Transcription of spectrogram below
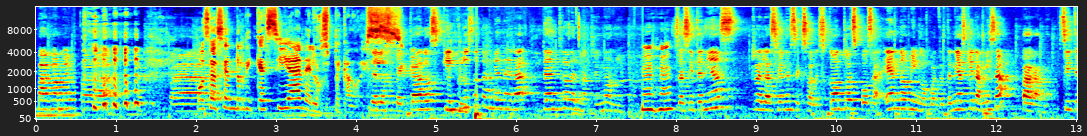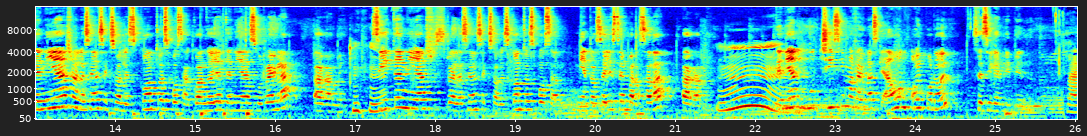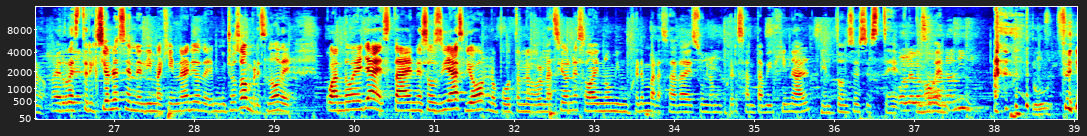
Págame para, O sea, se enriquecía de los pecadores. De los pecados, que incluso también era dentro del matrimonio. O sea, si tenías relaciones sexuales con tu esposa en domingo cuando tenías que ir a misa, págame. Si tenías relaciones sexuales con tu esposa cuando ella tenía su regla, págame. Si tenías relaciones sexuales con tu esposa mientras ella está embarazada, págame. Mm. Tenían muchísimas reglas que aún hoy por hoy se siguen viviendo. Claro, hay restricciones en el imaginario de muchos hombres, ¿no? De cuando ella está en esos días, yo no puedo tener relaciones, o ay, no, mi mujer embarazada es una mujer santa virginal, y entonces, este. O le vas no a dar niño. sí.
